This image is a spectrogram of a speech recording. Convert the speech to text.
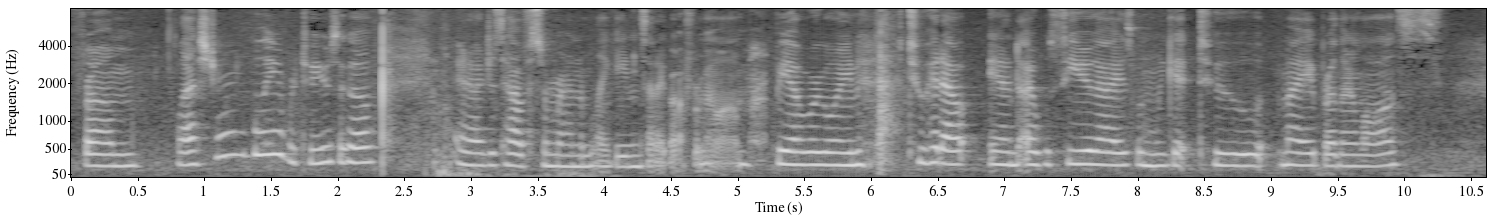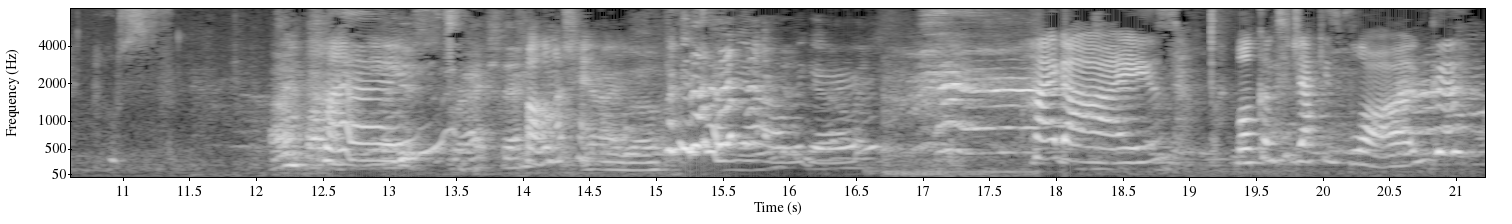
from last year, I believe, or two years ago. And I just have some random leggings that I got from my mom. But yeah, we're going to head out and I will see you guys when we get to my brother-in-law's house. I'm Hi. Just them. Follow my channel. I go. Hi guys, welcome to Jackie's vlog.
